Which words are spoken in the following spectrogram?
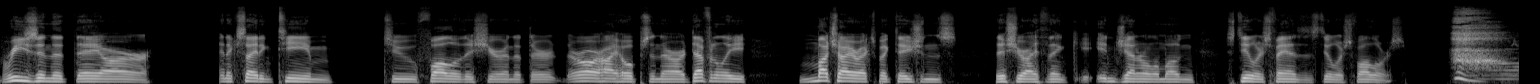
reason that they are an exciting team to follow this year, and that there there are high hopes and there are definitely much higher expectations this year. I think in general among Steelers fans and Steelers followers.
